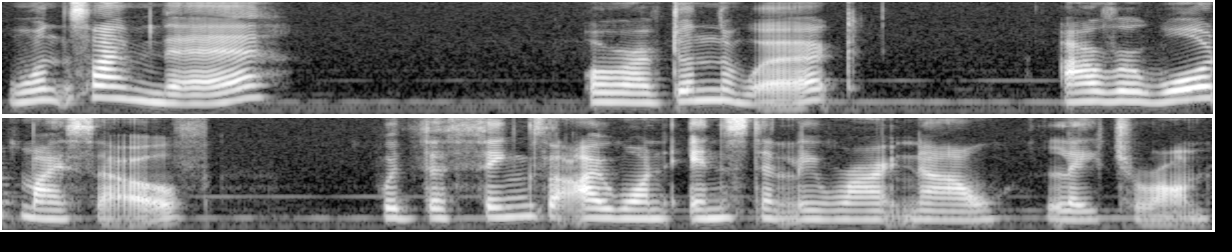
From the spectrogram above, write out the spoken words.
once I'm there or I've done the work, I'll reward myself with the things that I want instantly right now later on.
